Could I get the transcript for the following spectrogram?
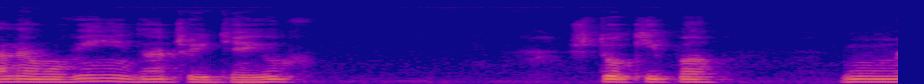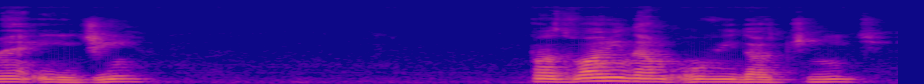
ale omówienie dalszych dziejów sztuki po Meiji pozwoli nam uwidocznić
